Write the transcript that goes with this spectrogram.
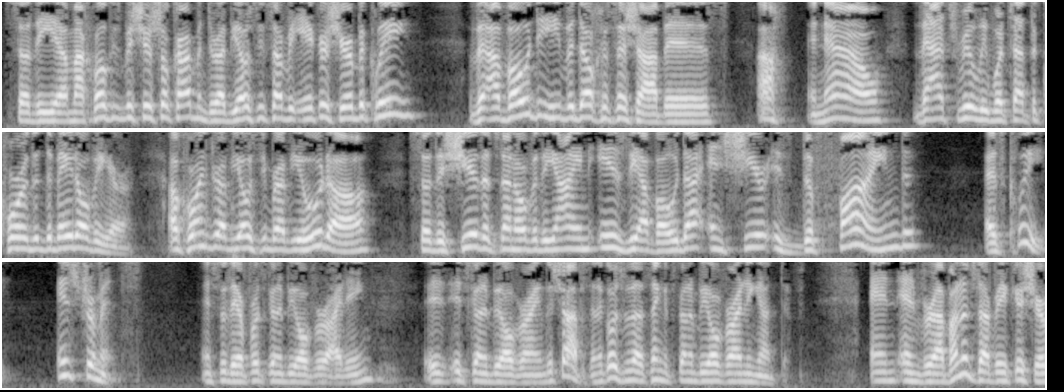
So the uh, machlok is b'shir shel korban. The Rabbi Yossi Savi Iker Shir Bekli. Ve'avodi v'dochas HaShabbos. Ah, and now that's really what's at the core of the debate over here. According to Rabbi Yossi Rabbi Yehuda, so the shear that's done over the ayin is the avoda, and shear is defined as kli, instruments. And so therefore it's going to be overriding, it's going to be overriding the Shabbos. And it goes without saying it's going to be overriding Yantiv. And, and v'rabbanan Savi Iker Shir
